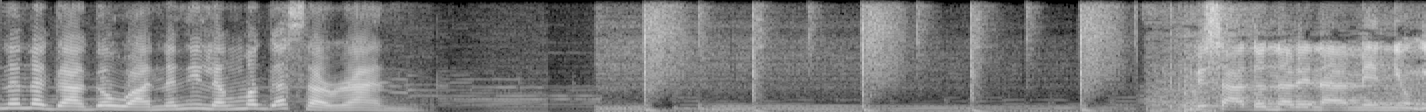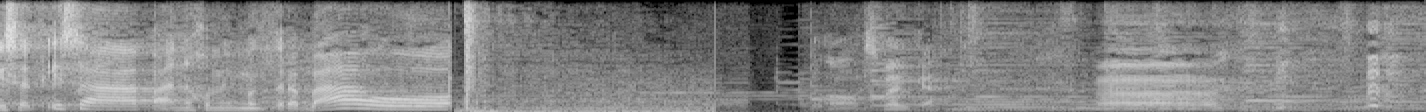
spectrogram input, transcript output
na nagagawa na nilang mag-asaran. Bisado na rin namin yung isa't isa, paano kami magtrabaho. Oh, smile ka. Ah...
